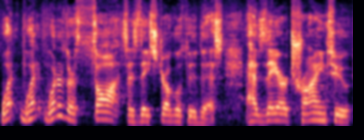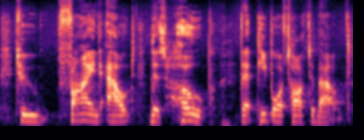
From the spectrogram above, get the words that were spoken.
What what what are their thoughts as they struggle through this? As they are trying to to find out this hope that people have talked about.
